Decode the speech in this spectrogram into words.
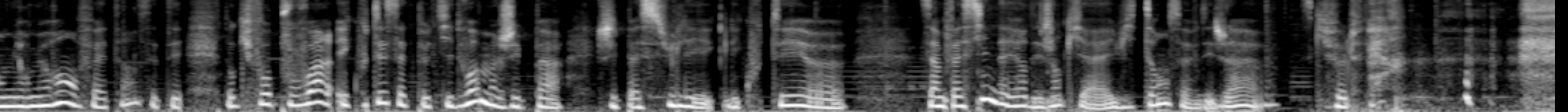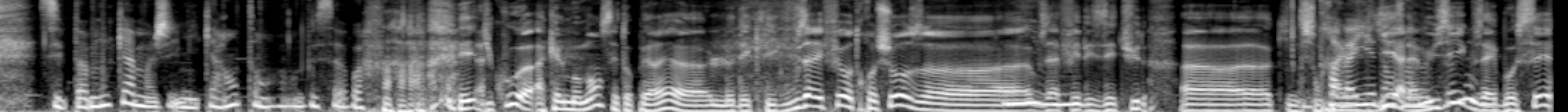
murmurant en fait. hein. C'était donc il faut pouvoir écouter cette petite voix. Moi, j'ai pas, j'ai pas su l'écouter. ça me fascine d'ailleurs des gens qui à 8 ans savent déjà ce qu'ils veulent faire. C'est pas mon cas, moi j'ai mis 40 ans avant de le savoir. Et du coup, euh, à quel moment s'est opéré euh, le déclic? Vous avez fait autre chose euh, Oui, Vous avez oui, fait des études euh, qui ne sont pas liées à la musique. domaine. Vous avez bossé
